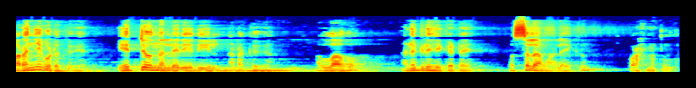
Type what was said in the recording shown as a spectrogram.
പറഞ്ഞു കൊടുക്കുക ഏറ്റവും നല്ല രീതിയിൽ നടക്കുക. അള്ളാഹു അനുഗ്രഹിക്കട്ടെ. വസ്സലാമലൈക്കും വറഹമത്തുള്ള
